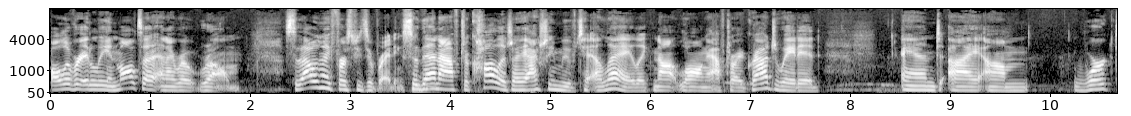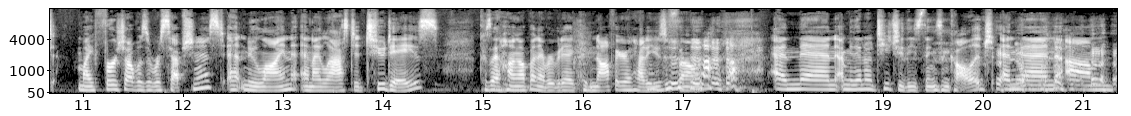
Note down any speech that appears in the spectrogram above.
all over Italy and Malta, and I wrote Rome. So that was my first piece of writing. So then after college, I actually moved to LA, like not long after I graduated, and I um, worked. My first job was a receptionist at New Line, and I lasted two days. Because I hung up on everybody, I could not figure out how to use a phone. and then, I mean, they don't teach you these things in college. And then, um,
